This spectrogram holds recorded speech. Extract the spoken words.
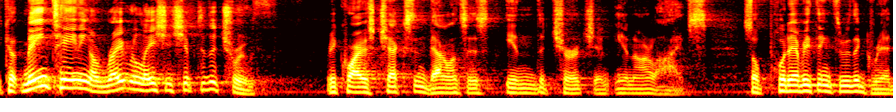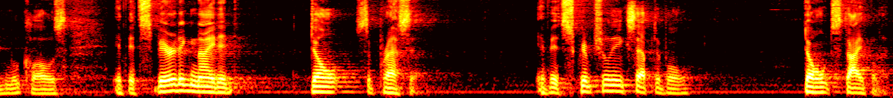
Because maintaining a right relationship to the truth requires checks and balances in the church and in our lives. So put everything through the grid, and we'll close. If it's spirit ignited, don't suppress it. If it's scripturally acceptable, don't stifle it.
